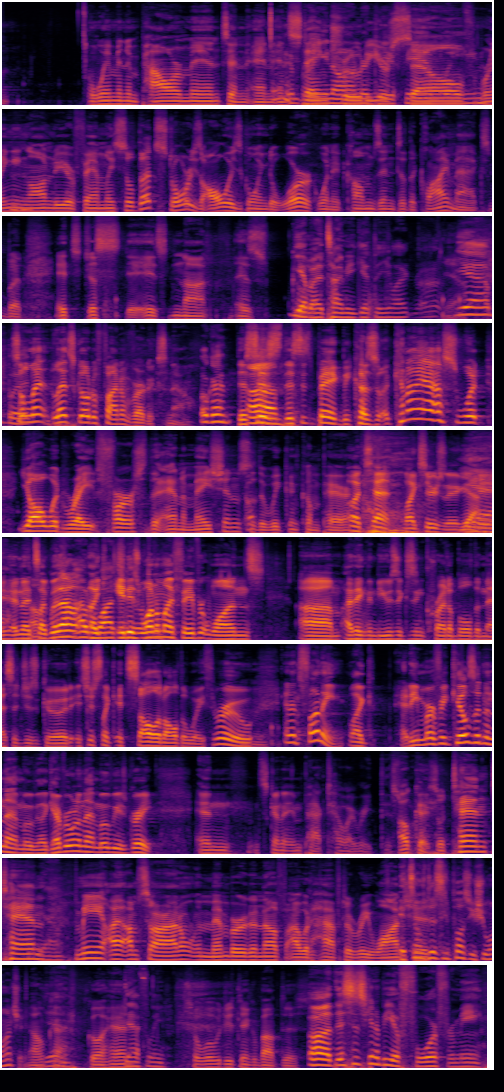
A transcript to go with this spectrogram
women empowerment and, and, and And staying true to to your yourself, bringing on to your family. So that story's always going to work when it comes into the climax, but it's just it's not as good. Yeah, by the time you get there, you're like, uh, yeah. but so let let's go to final verdicts now. okay. This um, is this is big because uh, can I ask what y'all would rate first the animation so that we can compare? A ten, like seriously, Yeah. and it's Okay. like without like it it is one of my favorite ones. Um, I think the music is incredible, the message is good. It's just like it's solid all the way through, Mm-hmm. and it's funny. Like Eddie Murphy kills it in that movie. Like everyone in that movie is great, and it's gonna impact how I rate this. one. Okay, so 10, 10. Yeah. Me, I, I'm sorry, I don't remember it enough. I would have to rewatch It's it. It's on Disney Plus. You should watch it. Okay, Yeah, go ahead. definitely. So, what would you think about this? Uh, this is gonna be a four for me.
